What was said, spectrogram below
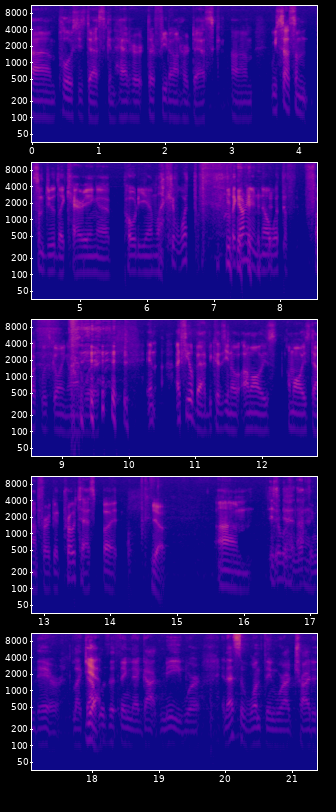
um, Pelosi's desk and had her their feet on her desk. Um, we saw some some dude like carrying a podium. Like what the f- like I don't even know what the fuck was going on. Where and I feel bad because you know I'm always I'm always down for a good protest, but yeah, um, it's, there was I nothing there. Like that Yeah. was the thing that got me. Where, and that's the one thing where I try to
